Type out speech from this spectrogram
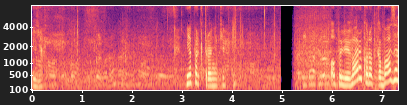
І Є. Є парктроніки. Opel Vivaro, коротка база.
